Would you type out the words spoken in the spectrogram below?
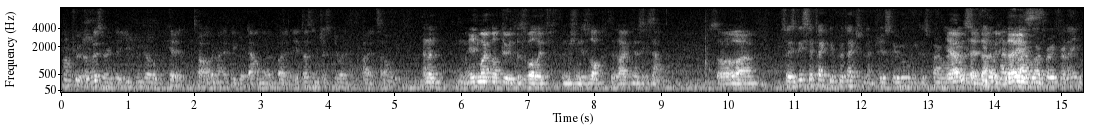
prompt you with a wizard that you can go hit it to automatically go download, but it doesn't just do it by itself. And it, it might not do it as well if the machine is locked, like in this example. So, um, So is this effective protection of just removing this firewall? Yeah, I would say that, You but don't have that a is- firewall peripheral anymore.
